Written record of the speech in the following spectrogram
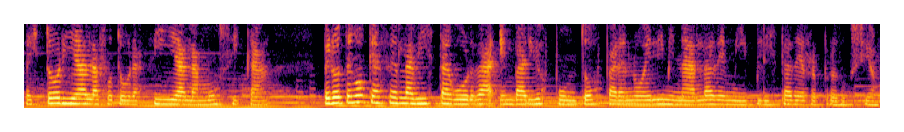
La historia, la fotografía, la música, pero tengo que hacer la vista gorda en varios puntos para no eliminarla de mi lista de reproducción.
